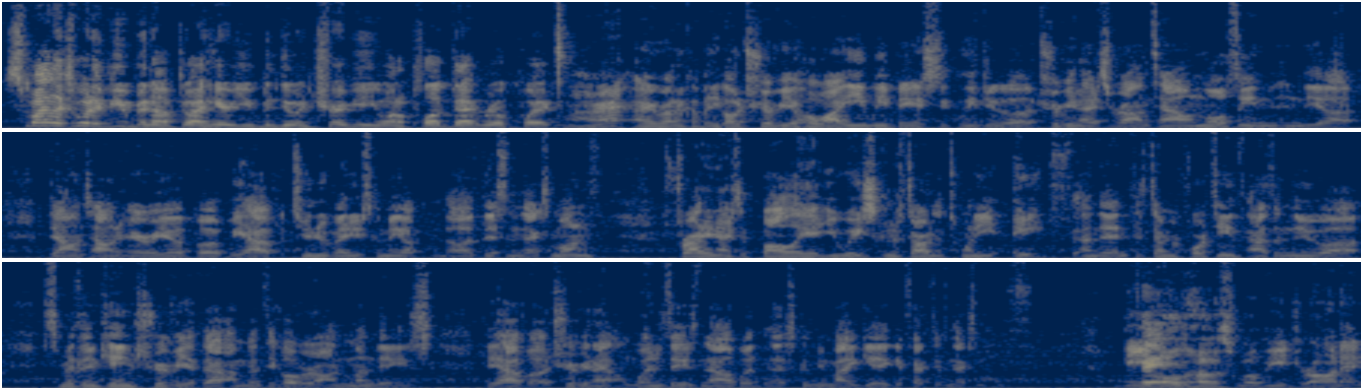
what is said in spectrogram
Smylex, what have you been up to? I hear you've been doing trivia. You want to plug that real quick? All right, I run a company called Trivia Hawaii. We basically do uh, trivia nights around town, mostly in, in the uh, downtown area. But we have two new venues coming up uh, this and next month. Friday nights at Bali at UH is going to start on the 28th, and then September 14th has a new uh, Smith and King's trivia that I'm going to take over on Mondays. They have a trivia night on Wednesdays now, but that's going to be my gig effective next month. The Bang. old host will be drawn and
